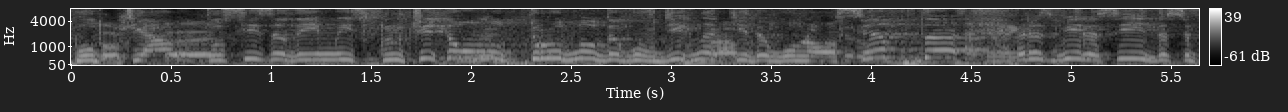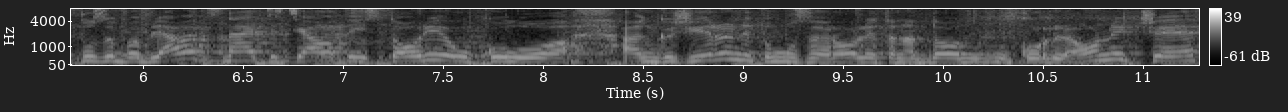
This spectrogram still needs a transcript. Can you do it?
под тялото е. си, за да им е изключително трудно да го вдигнат и да го носят. Разбира се и да се позабавляват. Знаете цялата история около ангажирането му за ролята на Дон Корлеоне, че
